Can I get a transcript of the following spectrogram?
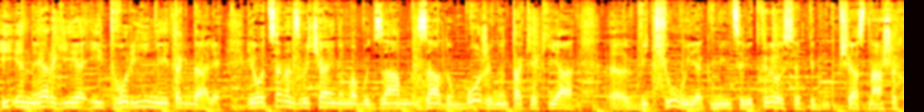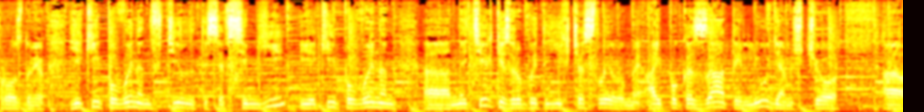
і енергія, і творіння, і так далі. І оце надзвичайний, мабуть, зам задум Божий, ну так як я е, відчув, як мені це відкрилося під час наших роздумів, який повинен втілитися в сім'ї сім'ї, який повинен е, не тільки зробити їх щасливими, а й показати людям, що е,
